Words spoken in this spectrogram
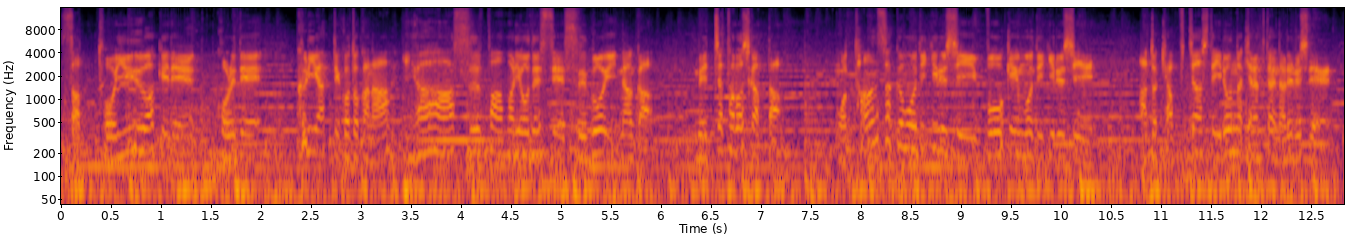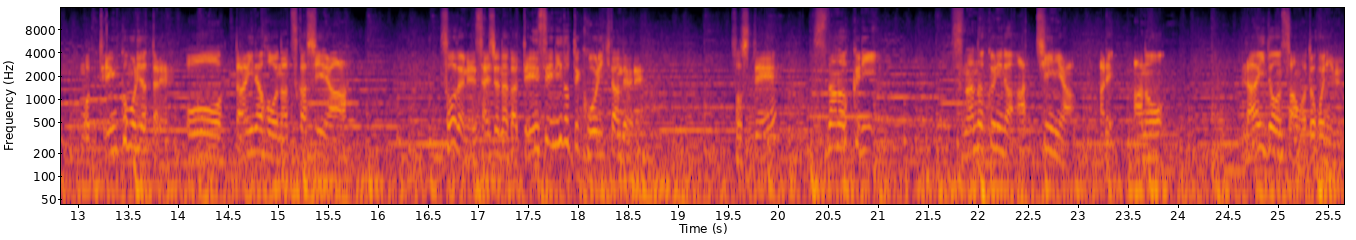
さあというわけでこれでクリアってことかな？いやースーパーマリオオデッセイすごい。なんかめっちゃ楽しかった。もう探索もできるし冒険もできるしあとキャプチャーしていろんなキャラクターになれるしでもうてんこ盛りだったね。おお大ナホー懐かしいな。そうだよね。最初なんか電線に乗ってここに来たんだよね。そして砂の国。砂の国のあっちにゃあれあのライドンさんはどこにいる？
